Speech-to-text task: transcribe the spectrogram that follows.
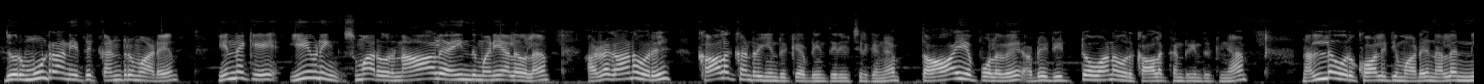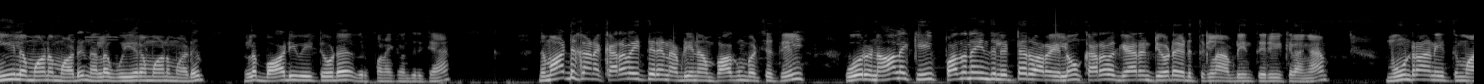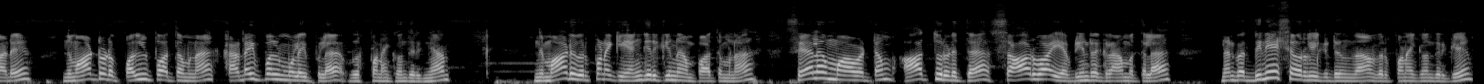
இது ஒரு மூன்றாம் நீத்து கன்று மாடு. இன்றைக்கி ஈவினிங் சுமார் ஒரு நாலு ஐந்து மணி அளவில் அழகான ஒரு காலக்கன்றின் இருக்குது அப்படின்னு தெரிவிச்சிருக்கேங்க. தாயை போலவே அப்படியே டிட்டோவான ஒரு காலக்கன்றின் இருக்குங்க நல்ல ஒரு குவாலிட்டி மாடு நல்ல நீளமான மாடு நல்ல உயரமான மாடு நல்ல பாடி வெயிட்டோட விற்பனைக்கு வந்திருக்கேன். இந்த மாட்டுக்கான கறவை திறன் அப்படின்னு நாம் பார்க்கும் பட்சத்தில் ஒரு நாளைக்கு பதினைந்து லிட்டர் வரையிலும் கறவை கேரண்டியோடு எடுத்துக்கலாம் அப்படின்னு தெரிவிக்கிறாங்க. மூன்றாம் நீத்து மாடு இந்த மாட்டோட பல் பார்த்தோம்னா கடைப்பல் முளைப்பில் விற்பனைக்கு வந்துருங்க இந்த மாடு விற்பனைக்கு எங்கே இருக்குதுன்னு நாம் பார்த்தோம்னா சேலம் மாவட்டம் ஆத்தூர் எடுத்த சார்வாய் அப்படின்ற கிராமத்தில் நண்பர் தினேஷ் அவர்கள்கிட்ட இருந்து தான் விற்பனைக்கு வந்திருக்கு.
